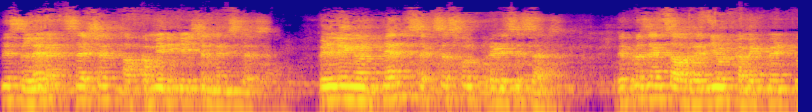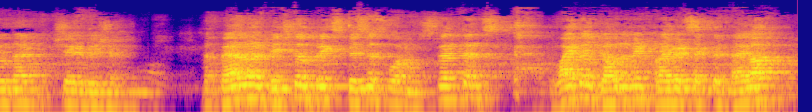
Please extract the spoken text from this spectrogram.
This 11th session of communication ministers, building on 10 successful predecessors, represents our renewed commitment to that shared vision. The parallel Digital BRICS Business Forum strengthens vital government private sector dialogue,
